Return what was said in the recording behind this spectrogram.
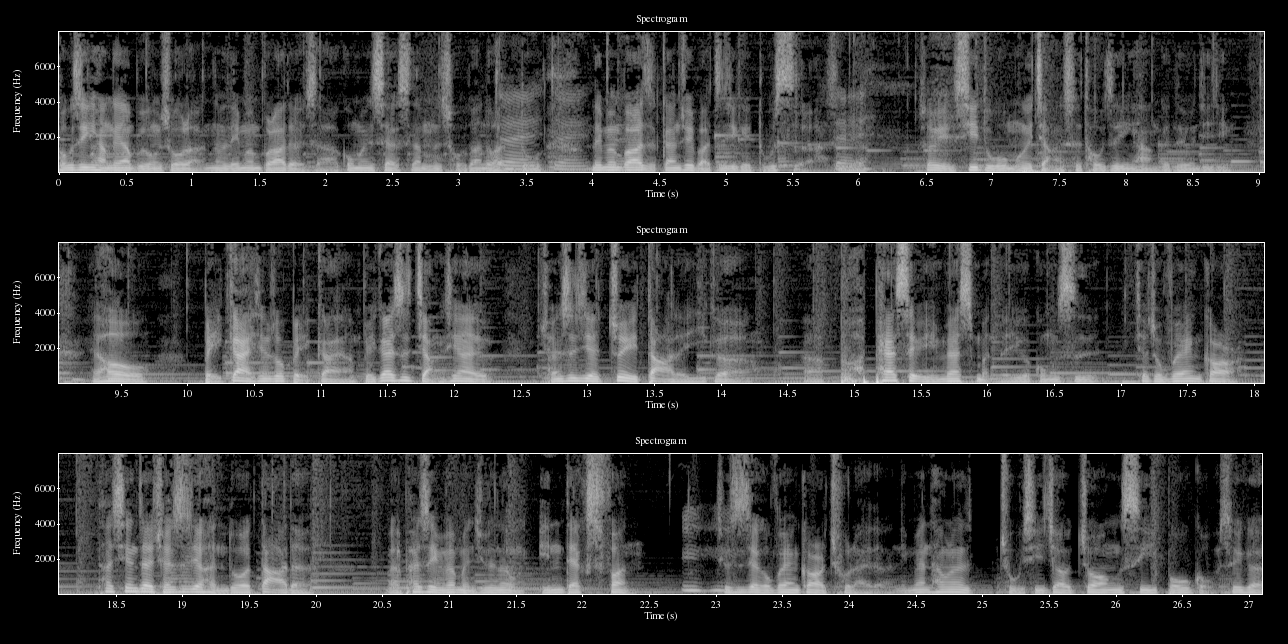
投资银行更加不用说了，那 Lehman Brothers 啊，Goldman Sachs 他们的手段都很毒，Lehman Brothers 干脆把自己给毒死了，是不是？所以吸毒我们会讲的是投资银行跟对冲基金。然后北盖先说北盖啊，北盖是讲现在全世界最大的一个。呃，passive investment 的一个公司叫做 Vanguard，它现在全世界很多大的呃 passive investment 就是那种 index fund，嗯，就是这个 Vanguard 出来的，里面他们的主席叫 John C. Bogle，是一个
